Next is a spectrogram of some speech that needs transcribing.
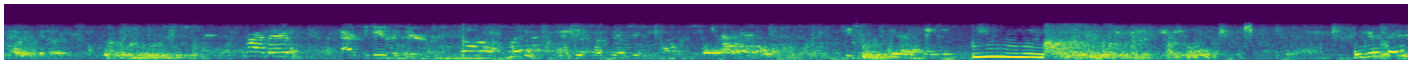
Alright, babe. Actually gave her zero. She's irritating. Who's irritated?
